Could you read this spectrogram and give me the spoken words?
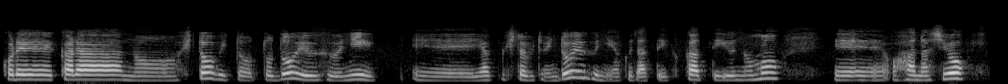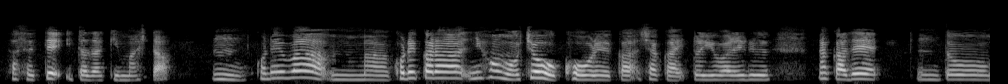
これからの人々とどういうふうに、えー、人々にどういうふうに役立っていくかっていうのも、えー、お話をさせていただきました。うん、これは、うん、まあ、これから日本も超高齢化社会と言われる中で、うんと、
